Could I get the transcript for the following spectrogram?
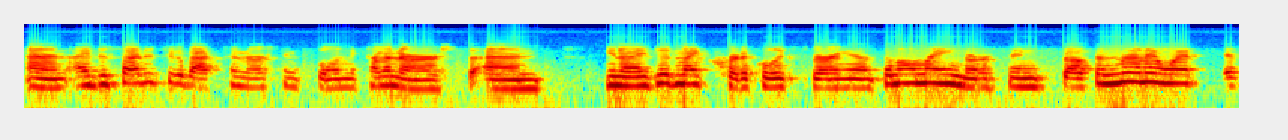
And I decided to go back to nursing school and become a nurse. And, you know, I did my critical experience and all my nursing stuff. And then I went as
